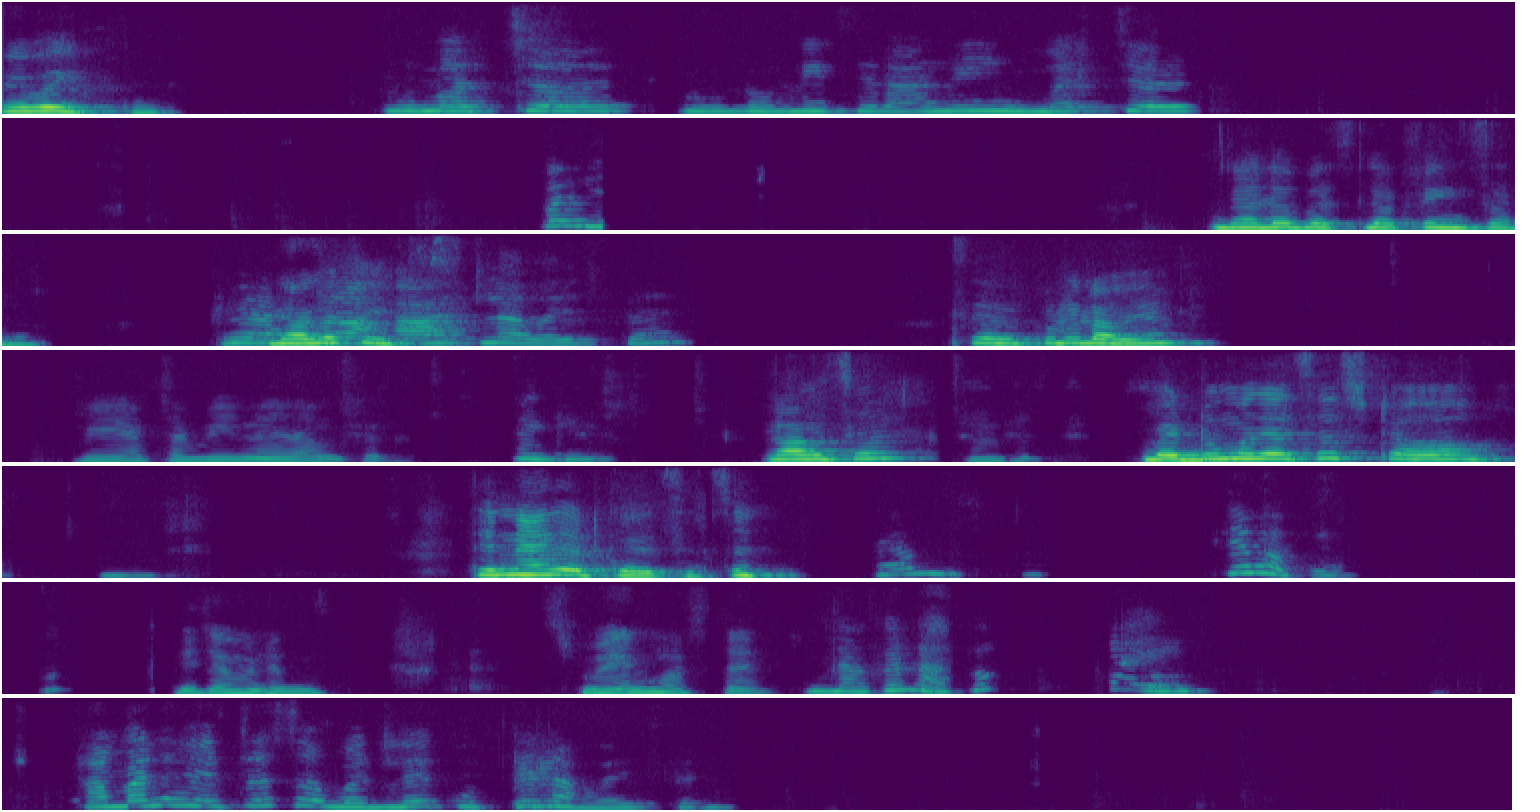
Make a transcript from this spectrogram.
हे बघ इथे. मच्छर मुलीची राणी मच्छर. पण झालं बसलं फिक्स झालं. झालं आता लावायचं चल कुठे लावूया? हे आता मी नाही लावू शकत. लावायचं. बेडरूममध्ये असंच ठेव. ते नाही लटकवायचं चल. हे बापू त्याच्यामध्ये स्मेल मस्त आहे. दाखव दाखव. आम्हाला हे समजलंय कुठे लावायचं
